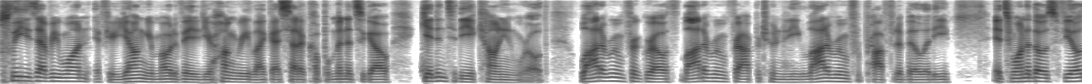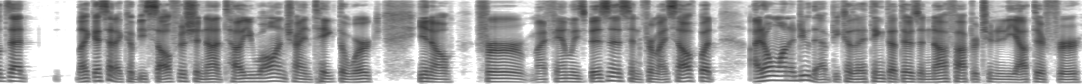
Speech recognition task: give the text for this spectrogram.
please, everyone, if you're young, you're motivated, you're hungry, like I said a couple minutes ago, get into the accounting world. A lot of room for growth, a lot of room for opportunity, a lot of room for profitability. It's one of those fields that, like I said, I could be selfish and not tell you all and try and take the work, you know, for my family's business and for myself, but I don't want to do that because I think that there's enough opportunity out there for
